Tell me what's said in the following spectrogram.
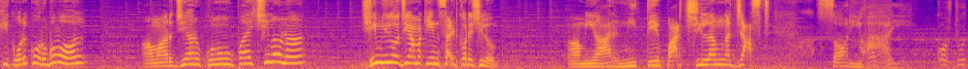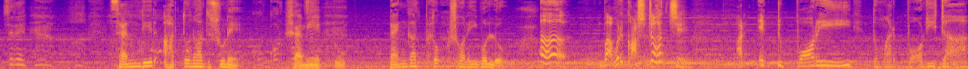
কি করে করব বল? আমার যে আর কোনো উপায় ছিল না ঝিমলিও যে আমাকে ইনসাল্ট করেছিল আমি আর নিতে পারছিলাম না জাস্ট সরি ভাই। কষ্ট হচ্ছে রে। স্যান্ডির আর্তনাদ শুনে স্যামি একটু ব্যঙ্গাত্মক স্বরেই বলল বাবুর কষ্ট হচ্ছে। আর একটু পরেই তোমার বডিটা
